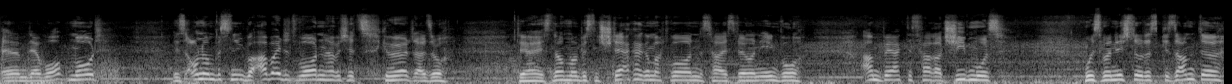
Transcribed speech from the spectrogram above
Ähm, der Walk Mode ist auch noch ein bisschen überarbeitet worden, habe ich jetzt gehört. Also der ist noch mal ein bisschen stärker gemacht worden. Das heißt, wenn man irgendwo am Berg das Fahrrad schieben muss, muss man nicht so das gesamte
